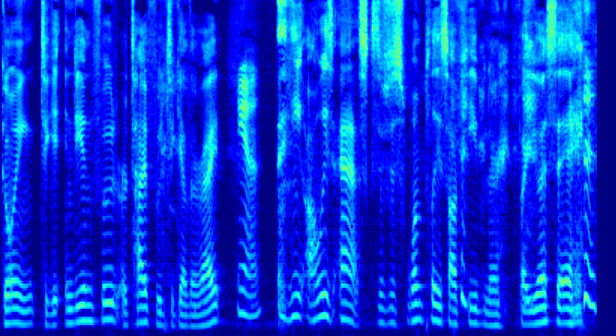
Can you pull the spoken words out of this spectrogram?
going to get Indian food or Thai food together, right? yeah. And he always asks. There's this one place off Hebner by USA.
